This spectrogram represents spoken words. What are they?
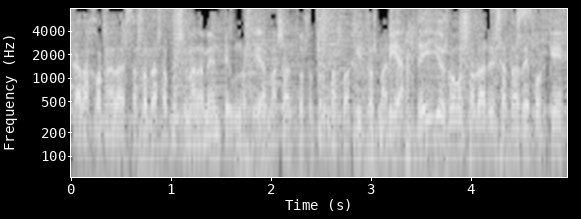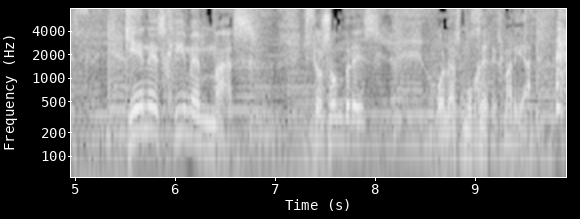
cada jornada a estas horas aproximadamente, unos días más altos, otros más bajitos. María, de ellos vamos a hablar esta tarde porque ¿quiénes gimen más? ¿Los hombres o las mujeres, María?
